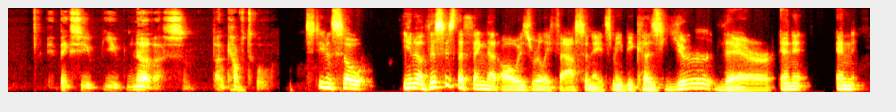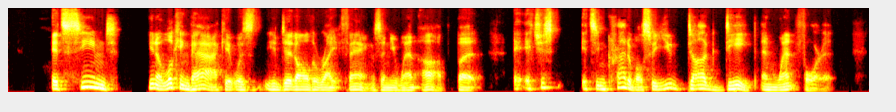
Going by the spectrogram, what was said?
it makes you you nervous and uncomfortable. Stephen, so You know, this is the thing that always really fascinates me because you're there and it and it seemed, you know, looking back, it was you did all the right things and you went up, but it, it just it's incredible. So you dug deep and went for it.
